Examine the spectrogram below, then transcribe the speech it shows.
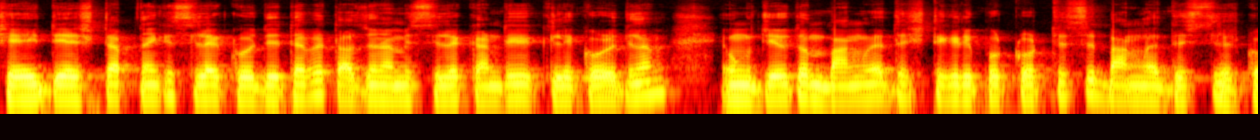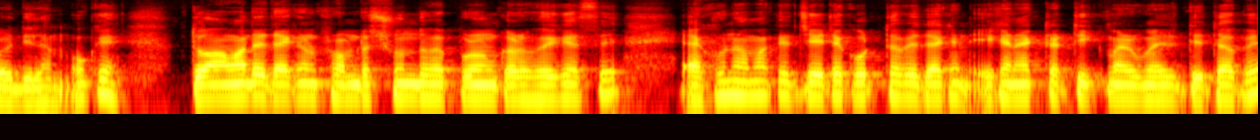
সেই দেশটা আপনাকে সিলেক্ট করে দিতে হবে, তার জন্য আমি সিলেক্ট কান্ট্রিকে ক্লিক করে দিলাম এবং যেহেতু আমি বাংলাদেশ থেকে রিপোর্ট করতেছি, বাংলাদেশ সিলেক্ট করে দিলাম ওকে তো আমাদের দেখেন ফর্মটা সুন্দরভাবে পূরণ করা হয়ে গেছে। এখন আমাকে যেটা করতে হবে, দেখেন এখানে একটা টিক মার্ক মেরে দিতে হবে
